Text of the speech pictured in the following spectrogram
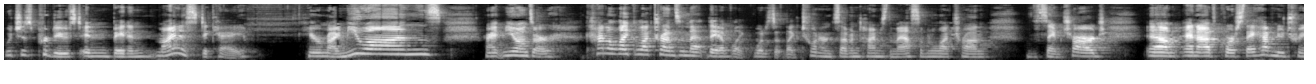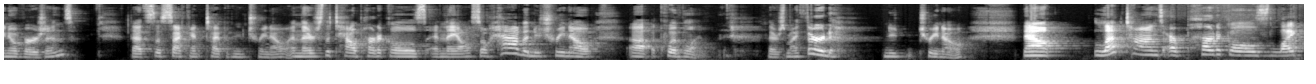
which is produced in beta minus decay. Here are my muons, right? Muons are kind of like electrons in that they have like, what is it, like 207 times the mass of an electron, the same charge. Um, and of course, they have neutrino versions. That's the second type of neutrino. And there's the tau particles, and they also have a neutrino uh, equivalent. There's my third neutrino. Now, leptons are particles like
